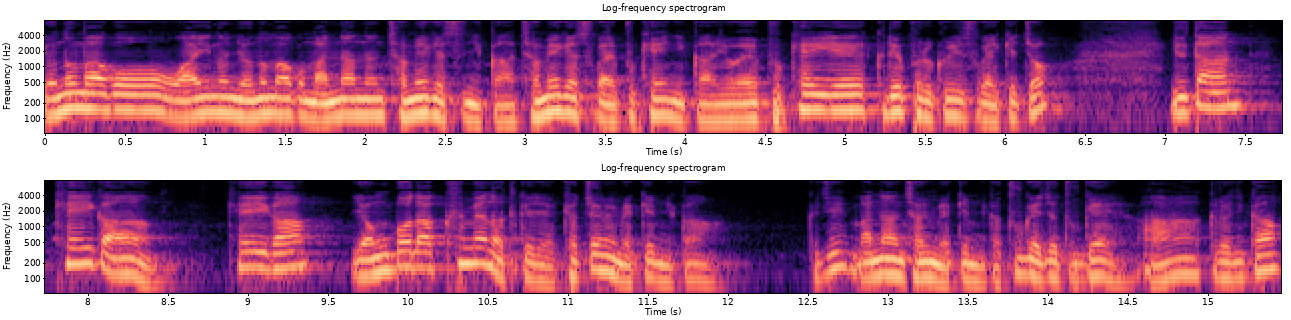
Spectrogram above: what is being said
요 놈하고 y는 요 놈하고 만나는 점의 개수니까 점의 개수가 fk니까 요 fk의 그래프를 그릴 수가 있겠죠? 일단 k가 k가 0보다 크면 어떻게 돼요? 교점이 몇 개입니까? 그지? 만나는 점이 몇 개입니까? 두 개죠, 두 개. 아, 그러니까,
